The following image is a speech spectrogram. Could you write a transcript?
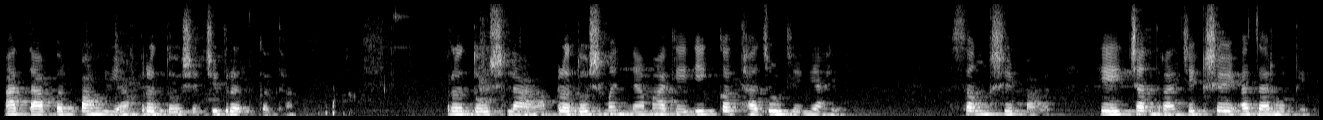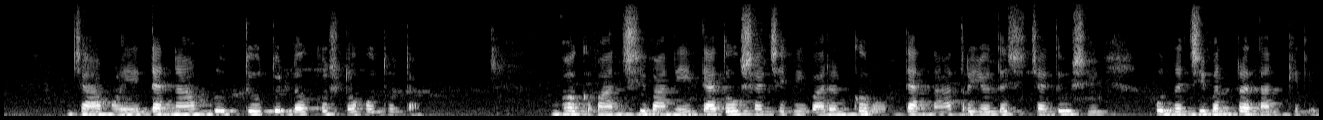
आता आपण पाहूया प्रदोषची व्रत कथा. प्रदोषला प्रदोष म्हणण्यामागे एक कथा जुळलेली आहे. संक्षेपात हे चंद्राचे क्षय आजार होते, ज्यामुळे त्यांना मृत्यूतुल्य कष्ट होत होता. भगवान शिवाने त्या दोषाचे निवारण करून त्यांना त्रयोदशीच्या दिवशी पुनर्जीवन प्रदान केले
